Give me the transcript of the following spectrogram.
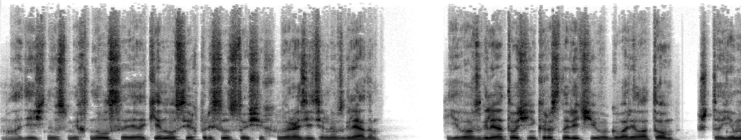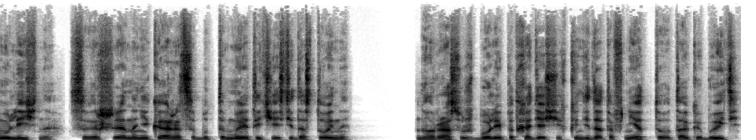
Молодечный усмехнулся и окинул всех присутствующих выразительным взглядом. Его взгляд очень красноречиво говорил о том, что ему лично совершенно не кажется, будто мы этой чести достойны. Но раз уж более подходящих кандидатов нет, то так и быть.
